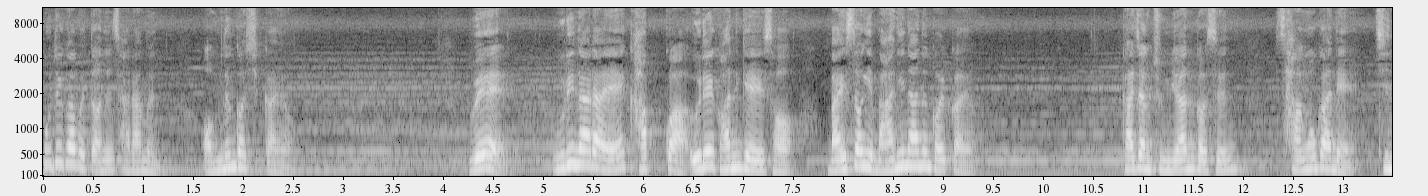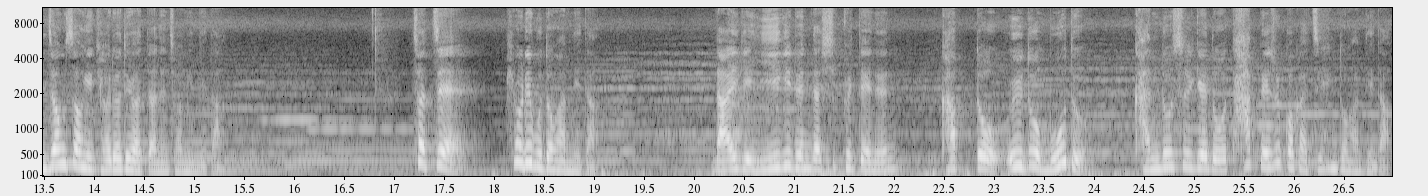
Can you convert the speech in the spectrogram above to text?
호들갑을 떠는 사람은 없는 것일까요? 왜 우리나라의 갑과 을의 관계에서 말썽이 많이 나는 걸까요? 가장 중요한 것은 상호 간의 진정성이 결여되었다는 점입니다. 첫째, 표리부동합니다. 나에게 이익이 된다 싶을 때는 갑도 을도 모두 간도 슬개도 다 빼줄 것 같이 행동합니다.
